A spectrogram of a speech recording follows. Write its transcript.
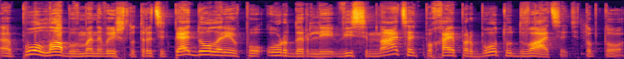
Е, По лабу в мене вийшло 35 доларів, по ордерлі 18, по хайперботу 20. Тобто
